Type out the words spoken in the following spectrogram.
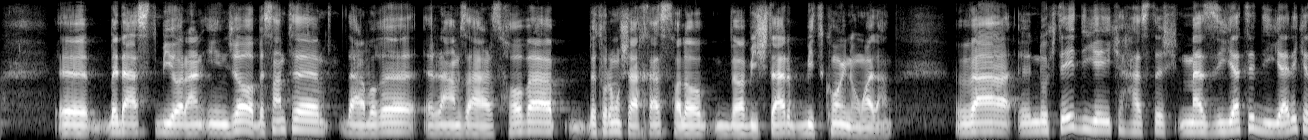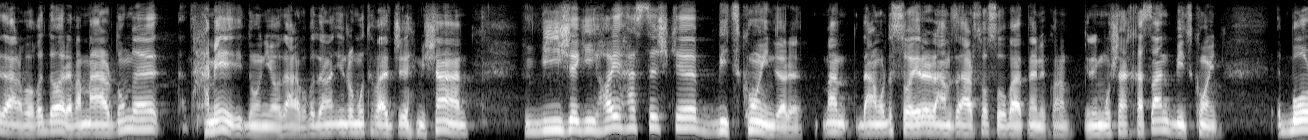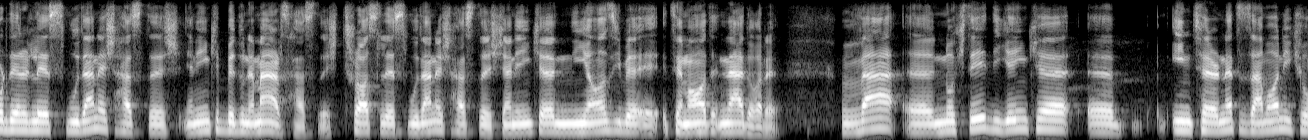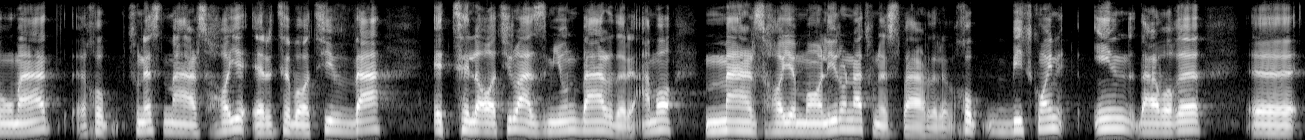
به دست بیارن اینجا به سمت در واقع رمز ارزها و به طور مشخص حالا و بیشتر بیت کوین اومدن. و نکته دیگه ای که هستش مزیت دیگری که در واقع داره و مردم همه دنیا در واقع دارن این رو متوجه میشن ویژگی هایی هستش که بیت کوین داره. من در مورد سایر رمز ارزها صحبت نمی کنم یعنی مشخصا بیت کوین بوردرلس بودنش هستش یعنی اینکه بدون مرز هستش. تراسلس بودنش هستش یعنی اینکه نیازی به اعتماد نداره. و نکته دیگه اینکه اینترنت زمانی که اومد خب تونست مرزهای ارتباطی و اطلاعاتی رو از میون برداره. اما مرزهای مالی رو نتونست برداره. خب بیت کوین این در واقع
